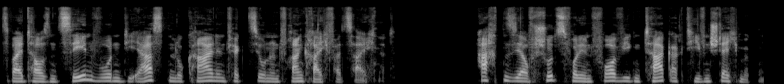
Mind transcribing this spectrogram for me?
2010 wurden die ersten lokalen Infektionen in Frankreich verzeichnet. Achten Sie auf Schutz vor den vorwiegend tagaktiven Stechmücken.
